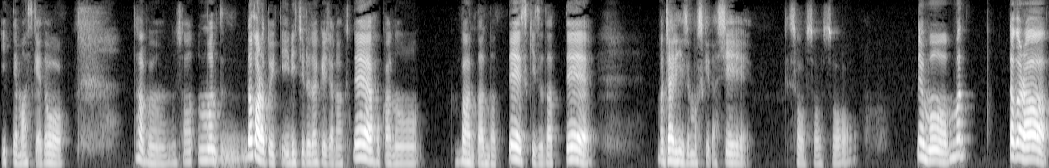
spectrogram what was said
行ってますけど、多分、そ、まあ、だからといってイリチルだけじゃなくて、他のバンタンだって、スキズだって、まあ、ジャニーズも好きだし、そうそうそう。でも、まあ、だから、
